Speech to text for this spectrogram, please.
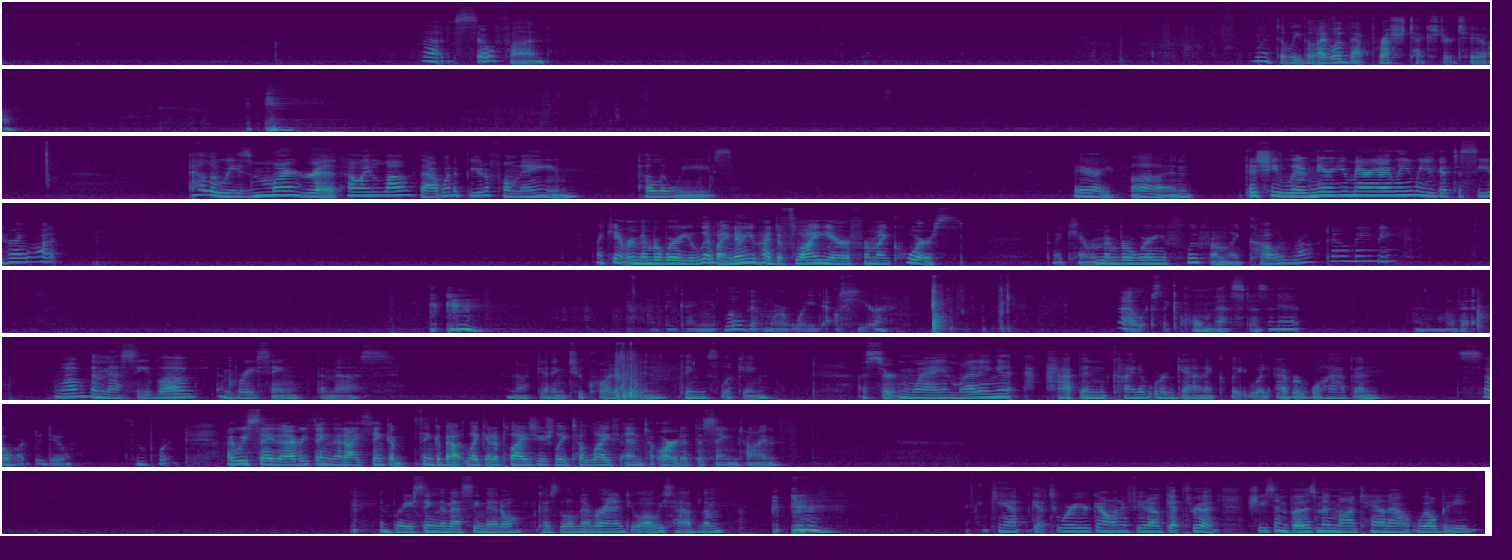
That is so fun. I like to leave it. I love that brush texture too. Eloise Margaret. Oh, I love that. What a beautiful name. Eloise. Very fun. Does she live near you, Mary Eileen? Will you get to see her a lot? I can't remember where you live. I know you had to fly here for my course, but I can't remember where you flew from, like Colorado, maybe? I think I need a little bit more white out here. That looks like a whole mess, doesn't it? I love it. Love the messy. Love embracing the mess. And not getting too caught up in things looking a certain way and letting it happen kind of organically, whatever will happen. It's so hard to do. Important. I always say that everything that I think think about, like it applies usually to life and to art at the same time. Embracing the messy middle because they'll never end. You'll always have them. you can't get to where you're going if you don't get through it. She's in Bozeman, Montana. Will be,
